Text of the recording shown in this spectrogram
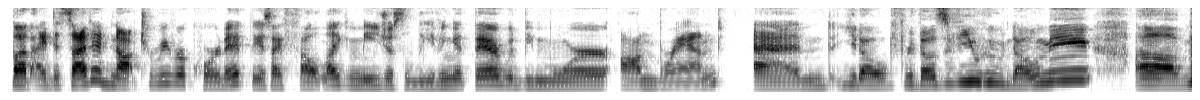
but I decided not to re record it because I felt like me just leaving it there would be more on brand. And, you know, for those of you who know me, um,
